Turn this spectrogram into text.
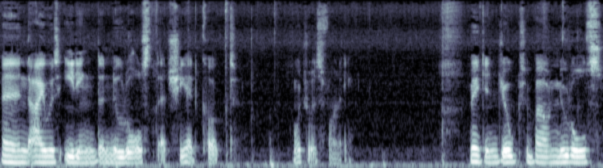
And I was eating the noodles that she had cooked, which was funny. Making jokes about noodles.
